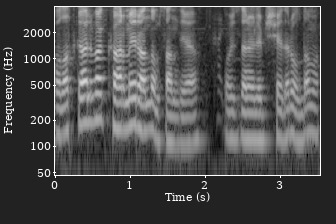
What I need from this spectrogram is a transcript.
Polat galiba karmayı random sandı ya. O yüzden öyle bir şeyler oldu ama.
